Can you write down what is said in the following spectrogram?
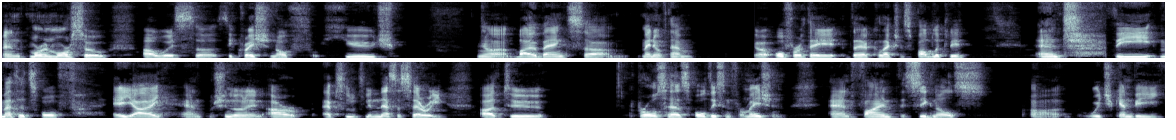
and more and more so uh, with uh, the creation of huge uh, biobanks. Um, many of them offer they, their collections publicly. And the methods of AI and machine learning are absolutely necessary uh, to process all this information and find the signals uh, which can be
